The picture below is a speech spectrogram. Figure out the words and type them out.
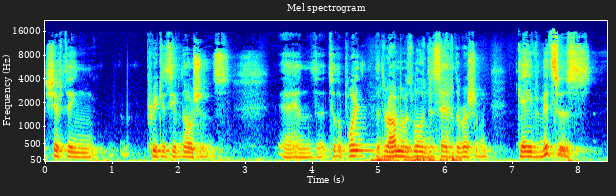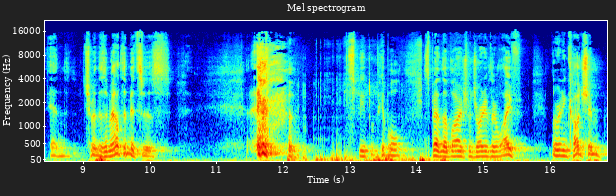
shifting preconceived notions, and uh, to the point that the Rambam was willing to say that the Bershom gave mitzvahs and tremendous amount of mitzvahs. people, people spend the large majority of their life learning Kodshim.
